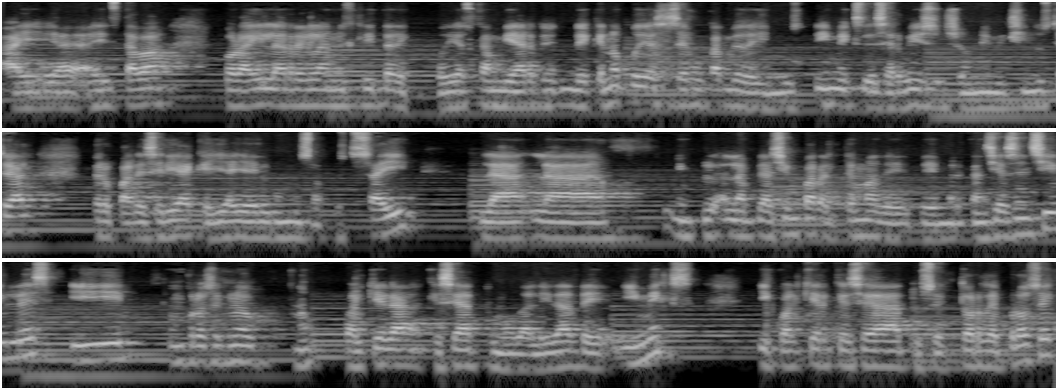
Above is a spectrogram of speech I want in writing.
ahí, estaba por ahí la regla no escrita de que podías cambiar, de, que no podías hacer un cambio de IMEX de servicios o un IMEX industrial, pero parecería que ya hay algunos ajustes ahí. La, la la ampliación para el tema de, mercancías sensibles y un PROSEC nuevo, ¿no? cualquiera que sea tu modalidad de IMEX y cualquier que sea tu sector de PROSEC,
